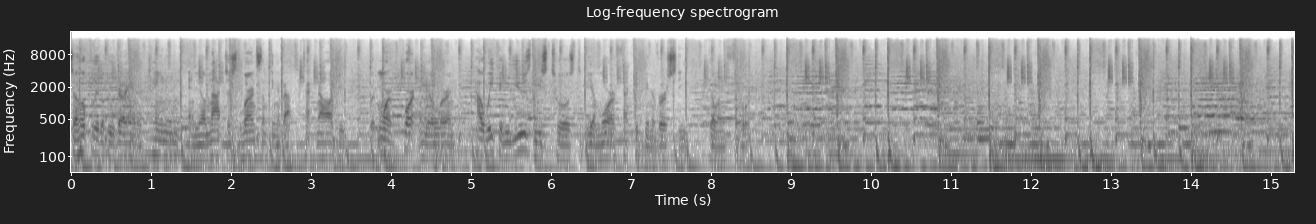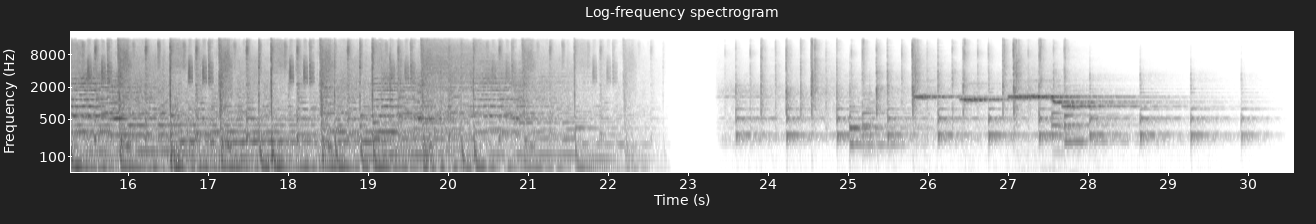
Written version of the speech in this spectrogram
So hopefully it'll be very entertaining and you'll not just learn something about the technology, but more importantly, you'll learn how we can use these tools to be a more effective university going forward.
